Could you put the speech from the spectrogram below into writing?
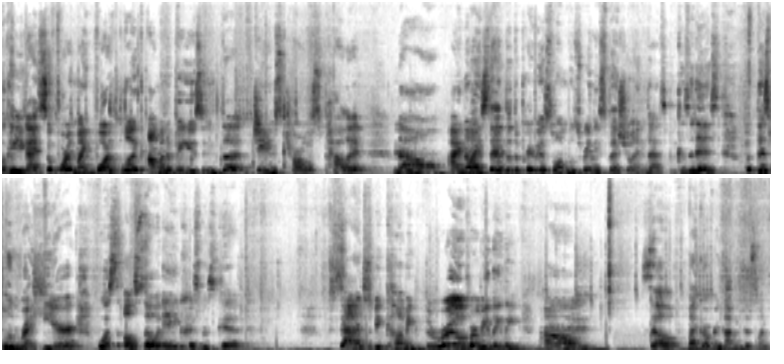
Okay, you guys, so for my fourth look, I'm going to be using the James Charles palette. Now, I know I said that the previous one was really special, and that's because it is. But this one right here was also a Christmas gift. Santa just be coming through for me lately. Um, so, my girlfriend got me this one.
